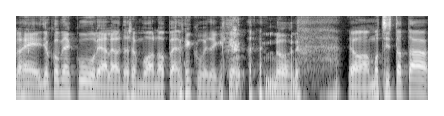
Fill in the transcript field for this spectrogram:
no hei, joku meidän kuulija löytää sen mua nopeammin kuitenkin. no niin. Joo, mutta siis tota,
